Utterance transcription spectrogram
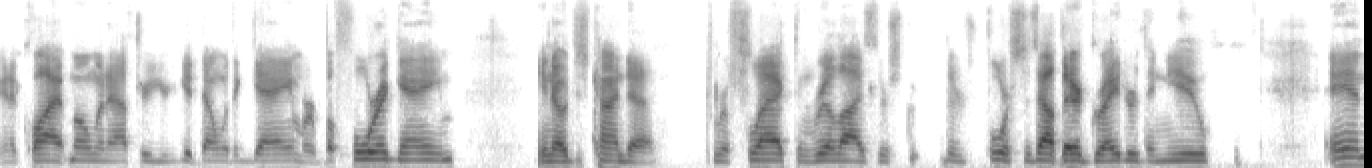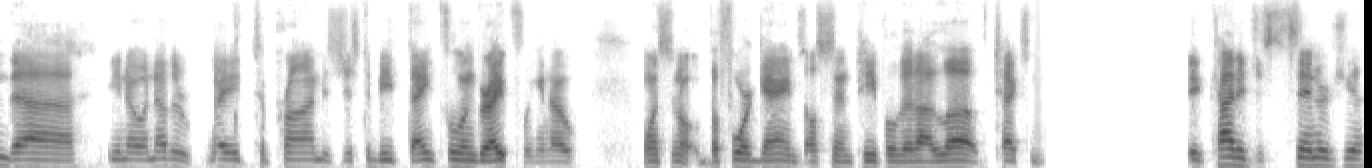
in a quiet moment after you get done with a game or before a game. You know, just kind of reflect and realize there's there's forces out there greater than you. And uh, you know, another way to prime is just to be thankful and grateful. You know, once in a, before games, I'll send people that I love text. me. It kind of just centers you,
